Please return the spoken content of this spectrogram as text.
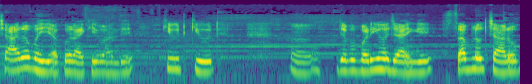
चारों भैया को राखी बांधे। क्यूट क्यूट जब वो बड़ी हो जाएँगी, सब लोग चारों,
